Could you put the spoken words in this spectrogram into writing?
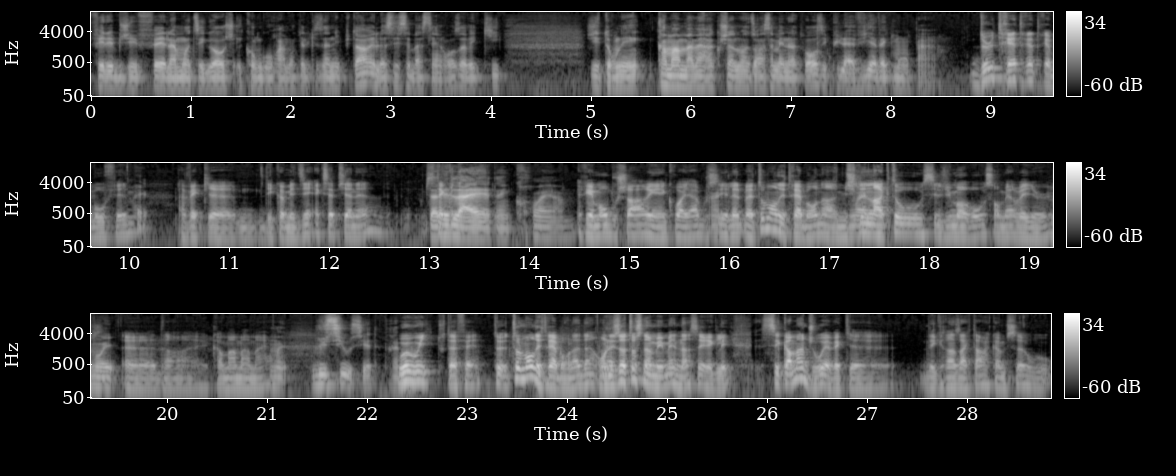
Philippe, j'ai fait La moitié gauche et Congourama quelques années plus tard. Et là, c'est Sébastien Rose avec qui j'ai tourné Comment ma mère accoucha de moi durant sa ménopause et puis La vie avec mon père. Deux très, très, très beaux films Ouais. avec euh, des comédiens exceptionnels. David Lahaye, incroyable. Raymond Bouchard est incroyable aussi. Ouais. Hélène- ben, tout le monde est très bon. Dans Micheline Ouais. Lanctot, Sylvie Moreau sont merveilleux. Oui. Euh, dans euh, Comment ma mère. Ouais. Lucie aussi était très Oui, oui, tout à fait. T- Tout le monde est très bon là-dedans. On Ouais. les a tous nommés maintenant, c'est réglé. C'est comment de jouer avec euh, des grands acteurs comme ça au,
